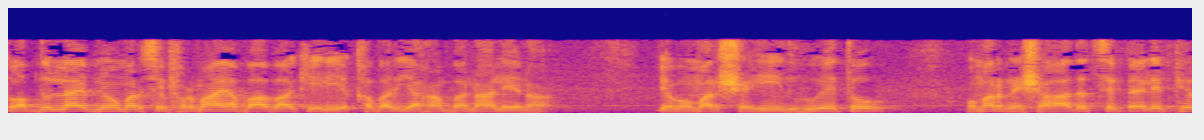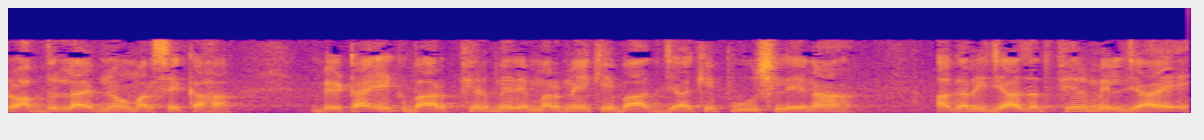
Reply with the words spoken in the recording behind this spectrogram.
تو عبداللہ ابن عمر سے فرمایا، بابا کے لیے قبر یہاں بنا لینا۔ جب عمر شہید ہوئے تو عمر نے شہادت سے پہلے پھر عبداللہ ابن عمر سے کہا، بیٹا، ایک بار پھر میرے مرنے کے بعد جا کے پوچھ لینا۔ اگر اجازت پھر مل جائے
